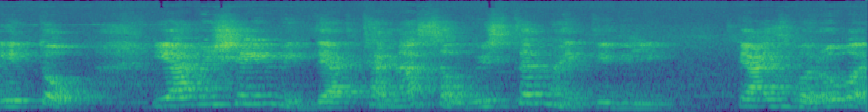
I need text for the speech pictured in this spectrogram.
येतो याविषयी विद्यार्थ्यांना सविस्तर माहिती दिली. त्याचबरोबर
